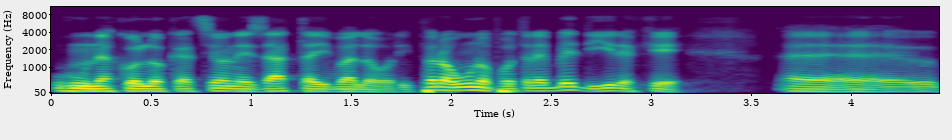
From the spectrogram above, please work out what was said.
una collocazione esatta ai valori, però uno potrebbe dire che eh,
